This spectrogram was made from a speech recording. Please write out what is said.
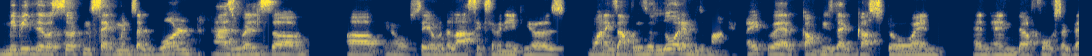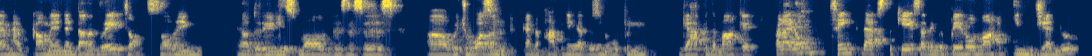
maybe there were certain segments that weren't as well served, uh, you know, say over the last six, seven, eight years. One example is the lower end of the market, right? Where companies like Gusto and and and uh, folks like them have come in and done a great job serving, you know, the really small businesses, which wasn't kind of happening. That was an open gap in the market. But I don't think that's the case. I think the payroll market in general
